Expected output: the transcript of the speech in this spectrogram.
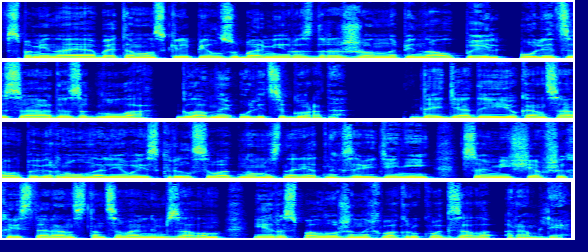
Вспоминая об этом, он скрипел зубами и раздраженно пинал пыль улицы Саада Заглула, главной улицы города. Дойдя до ее конца, он повернул налево и скрылся в одном из нарядных заведений, совмещавших ресторан с танцевальным залом и расположенных вокруг вокзала Рамле.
